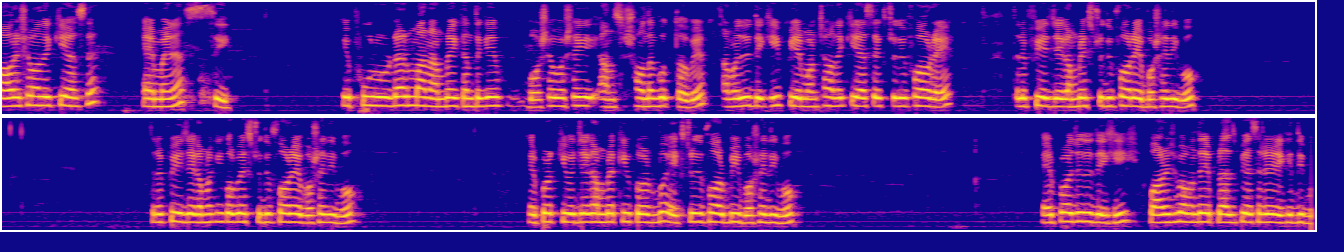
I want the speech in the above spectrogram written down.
পাওয়ার এসে আমাদের কী আছে? A minus c. এই পুরোটার মান আমরা এখান থেকে বসে বসে আনসার সমাধান করতে হবে। আমরা যদি দেখি পি এর মানটা আমাদের কি আছে? X to the four a. তাহলে পি এর জায়গায় আমরা x to the four a বসে দিব। তাহলে পি এর জায়গায় আমরা কী করব? X to the four a বসে দিব। এরপর কিউ জায়গায় আমরা কী করব? X to the four b বসে দিব। এরপর যদি দেখি পাওয়ার হিসেবে আমাদের এ প্লাস বি আছে রেখে দিব।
